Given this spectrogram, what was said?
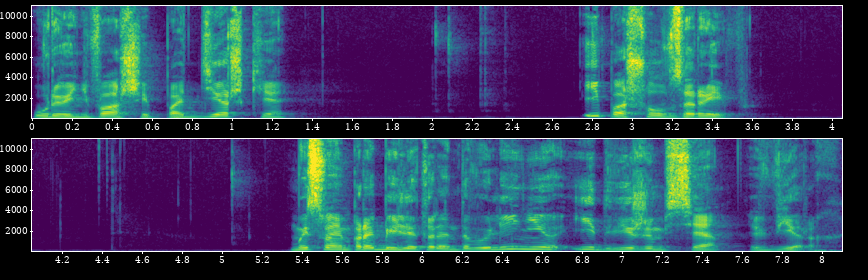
уровень вашей поддержки. И пошел взрыв. Мы с вами пробили трендовую линию и движемся вверх,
